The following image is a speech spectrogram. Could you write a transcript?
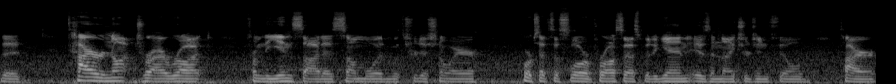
the tire not dry rot from the inside as some would with traditional air. Of course, that's a slower process, but again, is a nitrogen-filled tire.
